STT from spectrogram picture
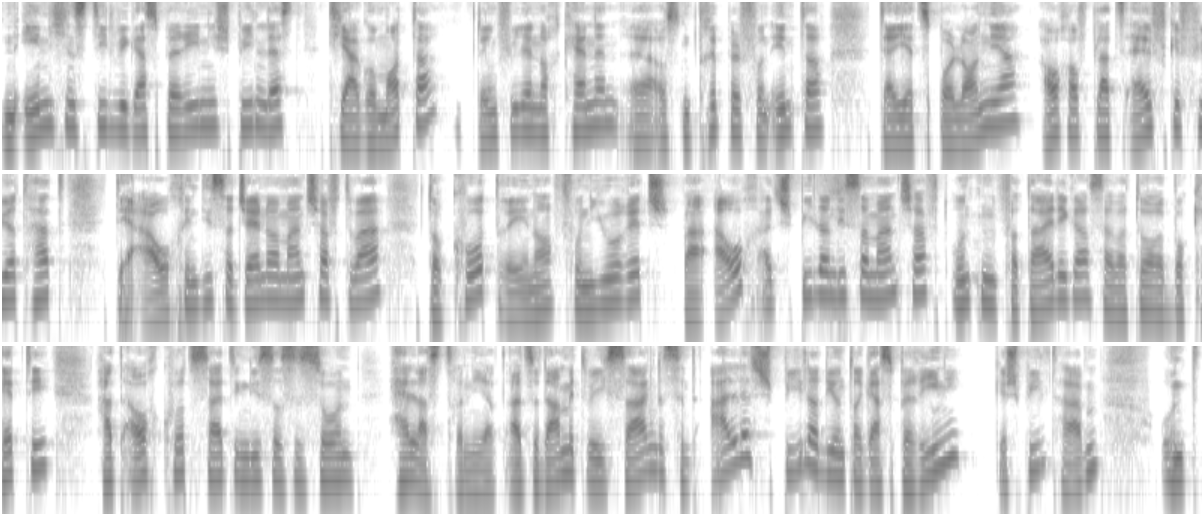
einen ähnlichen Stil wie Gasperini spielen lässt. Thiago Motta, den viele noch kennen, äh, aus dem Triple von Inter, der jetzt Bologna auch auf Platz 11 geführt hat, der auch in dieser Genoa-Mannschaft war. Der Co-Trainer von Juric war auch als Spieler in dieser Mannschaft und ein Verteidiger, Salvatore Bocchetti, hat auch kurzzeitig in dieser Saison Hellas trainiert. Also damit will ich sagen, das sind alles Spieler, die unter Gasperini gespielt haben. Und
